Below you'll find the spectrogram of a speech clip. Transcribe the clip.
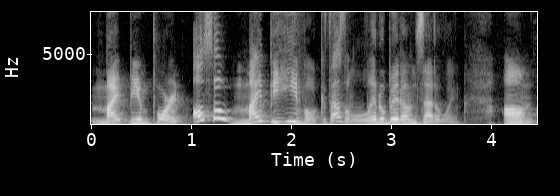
might be important. Also, might be evil because that's a little bit unsettling. Um,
